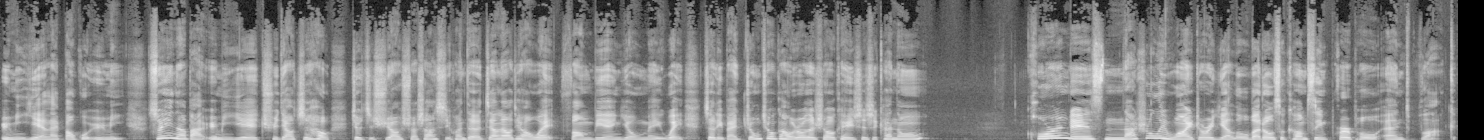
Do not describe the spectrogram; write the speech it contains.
玉米叶来包裹玉米，所以呢把玉米叶去掉之后，就只需要刷上喜欢的酱料调味，方便又美味。这礼拜中秋烤肉的时候可以试试看哦。Corn is naturally white or yellow, but also comes in purple and black.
